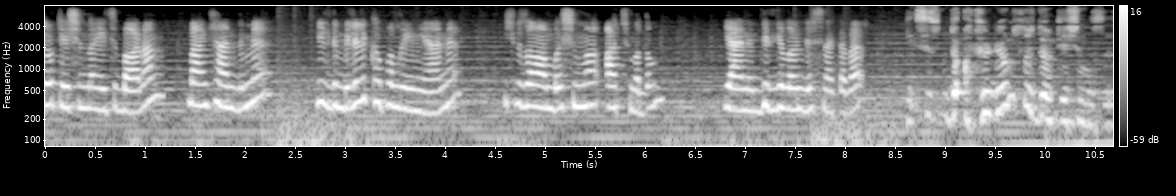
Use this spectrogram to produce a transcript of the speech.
4 yaşından itibaren ben kendimi bildim bileli kapalıyım yani. Hiçbir zaman başımı açmadım. Yani bir yıl öncesine kadar. Siz hatırlıyor musunuz 4 yaşınızı?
